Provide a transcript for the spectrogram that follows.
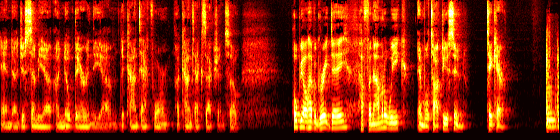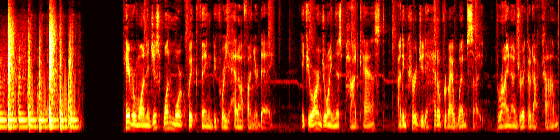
and uh, just send me a, a, note there in the um, the contact form, a contact section. So, hope you all have a great day, a phenomenal week, and we'll talk to you soon. Take care. Hey everyone, and just one more quick thing before you head off on your day. If you are enjoying this podcast, I'd encourage you to head over to my website, brianondrako.com,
